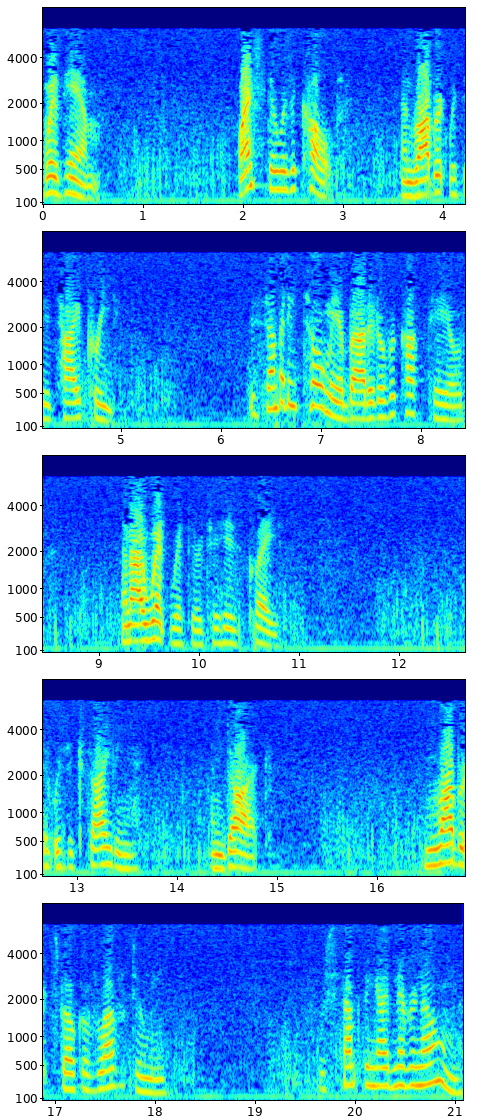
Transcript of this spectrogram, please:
With him. Once there was a cult, and Robert was its high priest. Somebody told me about it over cocktails, and I went with her to his place. It was exciting and dark. And Robert spoke of love to me. It was something I'd never known.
